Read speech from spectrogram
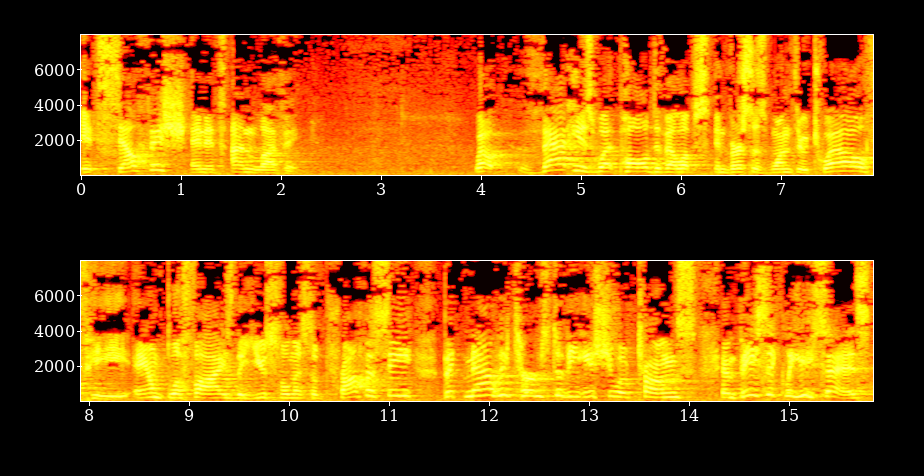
it's selfish and it's unloving. Well, that is what Paul develops in verses 1 through 12. He amplifies the usefulness of prophecy, but now he turns to the issue of tongues, and basically he says,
